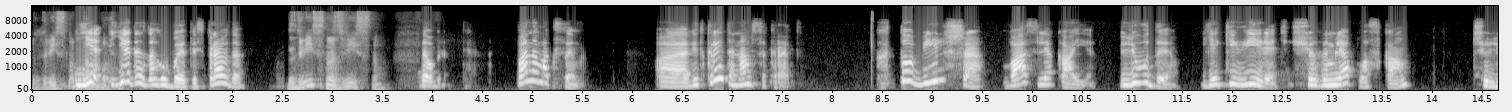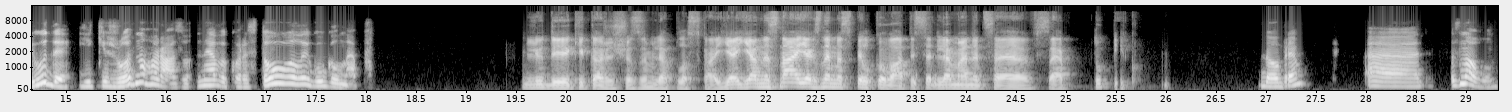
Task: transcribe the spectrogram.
звісно, там Є, можна. є де загубитись, правда? Звісно, звісно. Добре. Пане Максиме, відкрийте нам секрет. Хто більше вас лякає? Люди, які вірять, що Земля пласка, чи люди, які жодного разу не використовували Google Map? Люди, які кажуть, що земля плоска. Я, я не знаю, як з ними спілкуватися. Для мене це все тупік. Добре. Е, знову,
